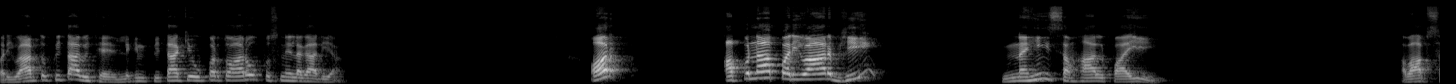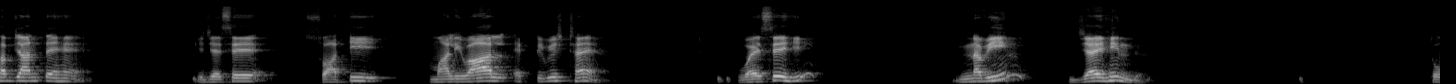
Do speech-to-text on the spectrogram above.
परिवार तो पिता भी थे, लेकिन पिता के ऊपर तो आरोप उसने लगा दिया। और अपना परिवार भी नहीं संभाल पाई। अब आप सब जानते हैं कि जैसे स्वाति मालीवाल एक्टिविस्ट हैं, वैसे ही नवीन, जय हिंद। तो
